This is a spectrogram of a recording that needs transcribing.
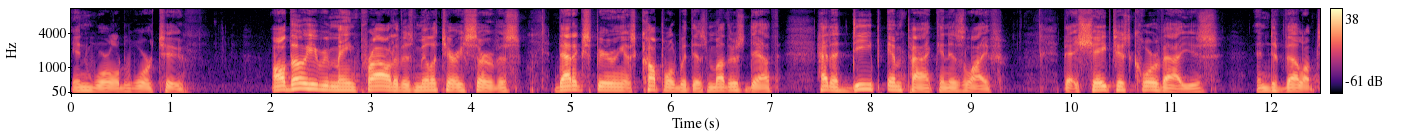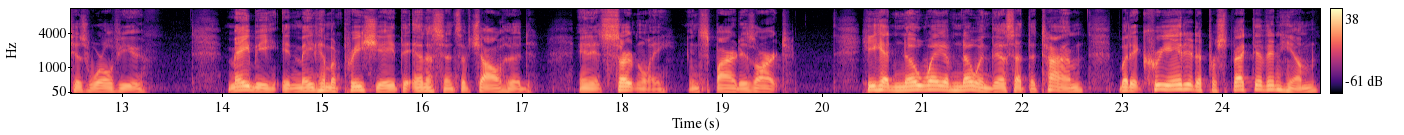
in World War II. Although he remained proud of his military service, that experience, coupled with his mother's death, had a deep impact in his life that shaped his core values and developed his worldview. Maybe it made him appreciate the innocence of childhood, and it certainly inspired his art. He had no way of knowing this at the time, but it created a perspective in him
